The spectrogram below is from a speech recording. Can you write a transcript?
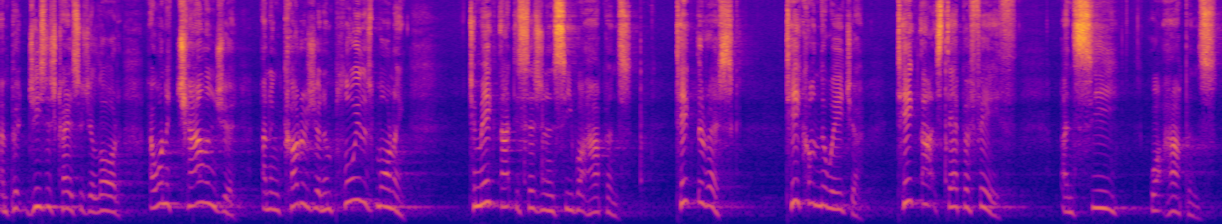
and put Jesus Christ as your Lord, I want to challenge you and encourage you and implore you this morning to make that decision and see what happens. Take the risk, take on the wager, take that step of faith and see what happens.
